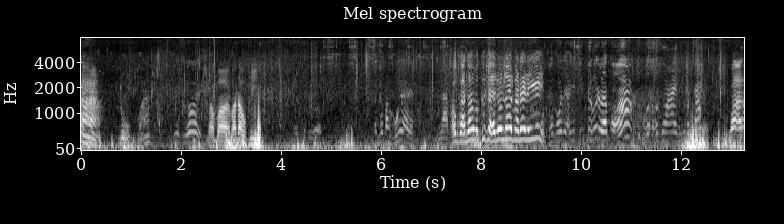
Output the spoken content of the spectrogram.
à đủ quá vào bờ bắt đầu phi không cần đâu mà cứ để nó lên vào đây đi. Qua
